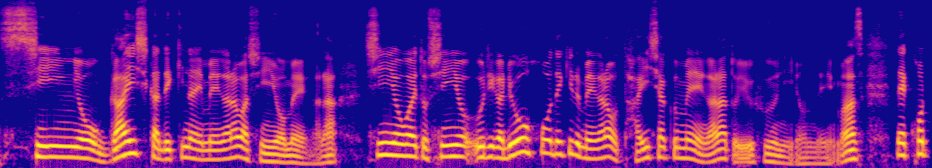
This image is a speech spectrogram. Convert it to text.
信用外しかできない銘柄は信用銘柄。信用買いと信用売りが両方できる銘柄を貸借銘柄というふうに呼んでいます。で、こっ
